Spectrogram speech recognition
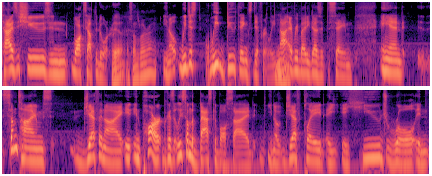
ties his shoes, and walks out the door. Yeah, that sounds about right. you know we just we do things differently. Not mm-hmm. everybody does it the same. And sometimes jeff and i i- in part because at least on the basketball side you know jeff played a, a huge role in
